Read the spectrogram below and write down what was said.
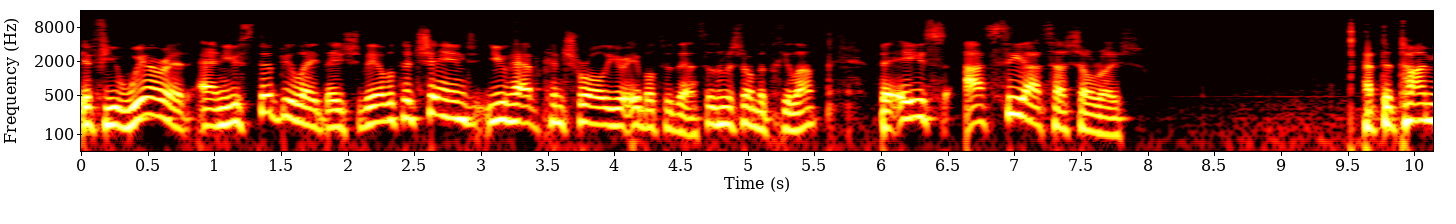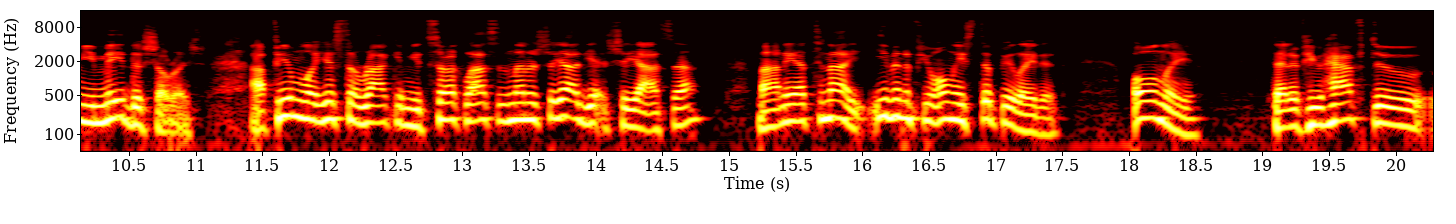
if you wear it and you stipulate that you should be able to change, you have control, you're able to do this. This is Mishnah Betchila. Be'ez asiyas ha At the time you made the shorish. Afim lo hisna rakim yitzarech lasses menu shayad sheyasa mahani tonight. Even if you only stipulated, only that if you have to,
